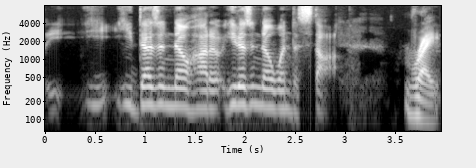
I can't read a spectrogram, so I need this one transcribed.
he, he doesn't know how to he doesn't know when to stop. Right.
